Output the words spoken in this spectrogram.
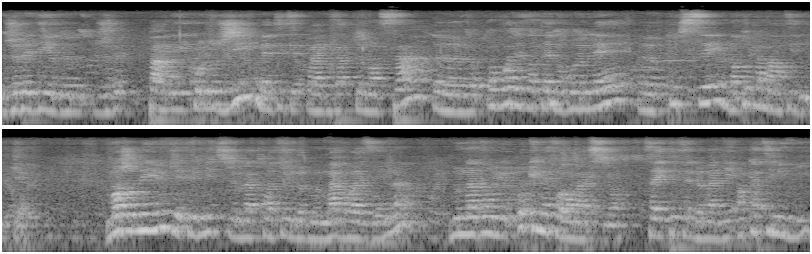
je vais dire, de, parler écologie, même si ce n'est pas exactement ça, euh, on voit des antennes relais euh, poussées dans toute la Martinique. Moi, j'en ai une qui a été mise sur la toiture de ma voisine. Nous n'avons eu aucune information. Ça a été fait de manière en catimini.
